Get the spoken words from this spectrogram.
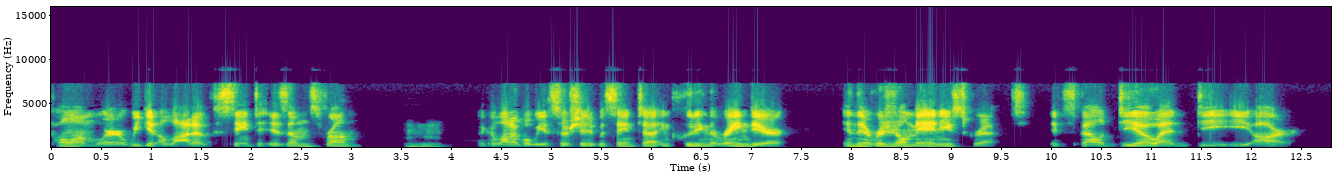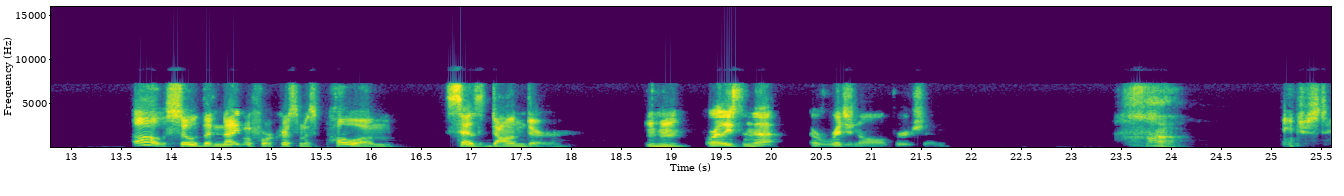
poem, where we get a lot of Santa-isms from, Mhm. like a lot of what we associate with Santa, including the reindeer, in the original manuscript, it's spelled D O N D E R. Oh, so the night before Christmas poem says Donder. Mm-hmm. Or at least in the original version. Huh. Interesting.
